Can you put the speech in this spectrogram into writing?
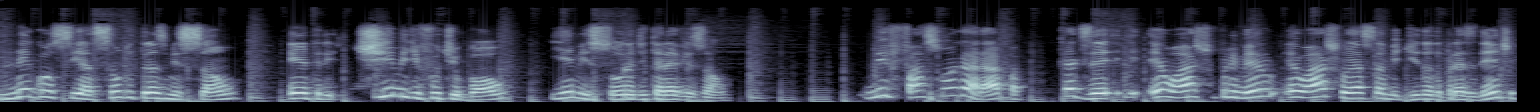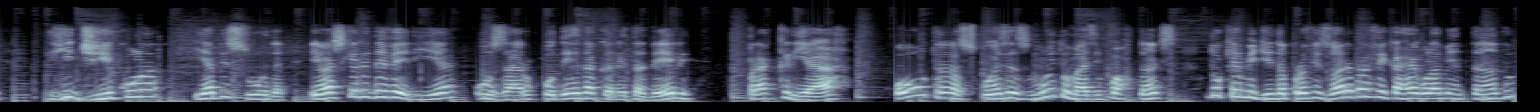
negociação de transmissão entre time de futebol e emissora de televisão? Me faça uma garapa. Quer dizer, eu acho, primeiro, eu acho essa medida do presidente ridícula e absurda. Eu acho que ele deveria usar o poder da caneta dele para criar outras coisas muito mais importantes do que a medida provisória para ficar regulamentando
